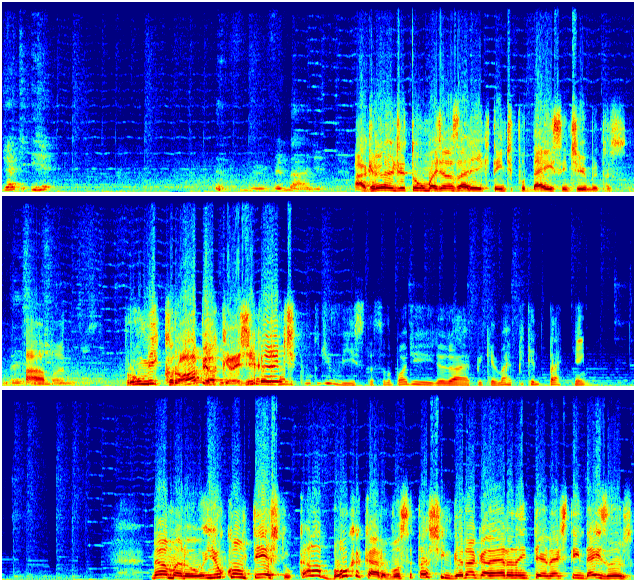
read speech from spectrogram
Já que. É Verdade. A grande tumba de Nazarick tem tipo 10 centímetros. Dez Ah, centímetros. mano. Pra um micróbio, aquilo é gigante. Do ponto de vista. Você não pode. Já é pequeno, mas é pequeno pra quem? Não, mano, e o contexto? Cala a boca, cara. Você tá xingando a galera na internet tem 10 anos.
